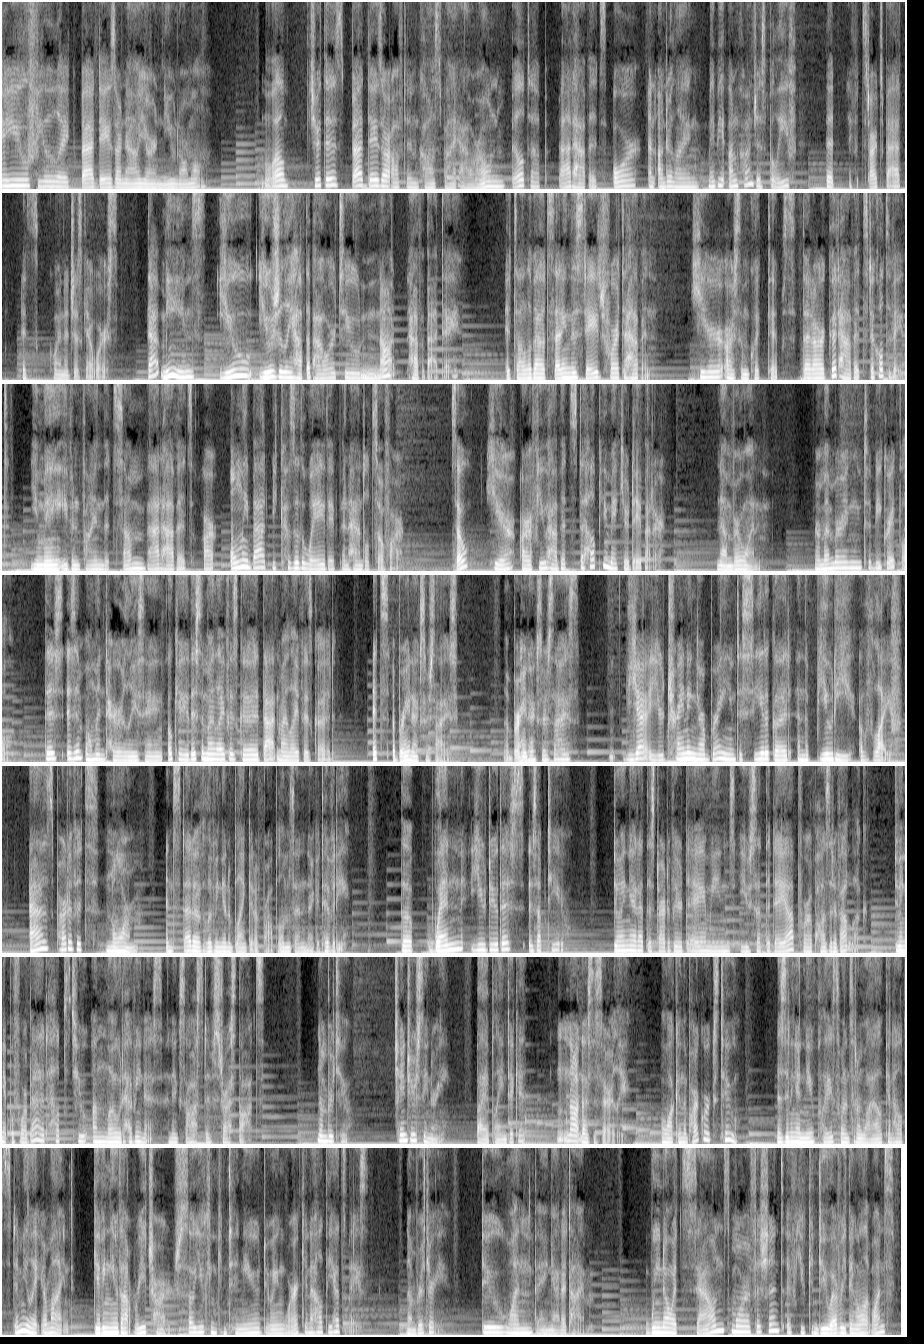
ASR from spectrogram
Do you feel like bad days are now your new normal? Well, truth is, bad days are often caused by our own built up bad habits or an underlying, maybe unconscious belief that if it starts bad, it's going to just get worse. That means you usually have the power to not have a bad day. It's all about setting the stage for it to happen. Here are some quick tips that are good habits to cultivate. You may even find that some bad habits are only bad because of the way they've been handled so far. So here are a few habits to help you make your day better. Number one, remembering to be grateful. This isn't momentarily saying, okay, this in my life is good, that in my life is good. It's a brain exercise. A brain exercise? Yeah, you're training your brain to see the good and the beauty of life as part of its norm instead of living in a blanket of problems and negativity. The when you do this is up to you. Doing it at the start of your day means you set the day up for a positive outlook. Doing it before bed helps to unload heaviness and exhaustive stress thoughts. Number two, change your scenery. Buy a plane ticket? Not necessarily. A walk in the park works too. Visiting a new place once in a while can help stimulate your mind, giving you that recharge so you can continue doing work in a healthy headspace. Number three, do one thing at a time. We know it sounds more efficient if you can do everything all at once.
